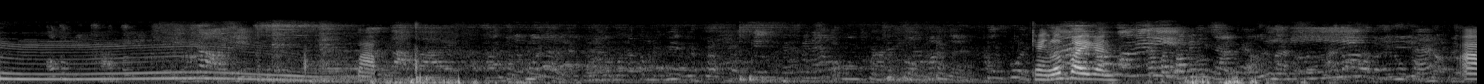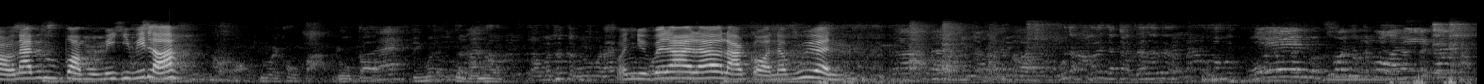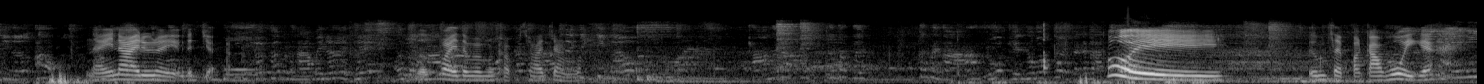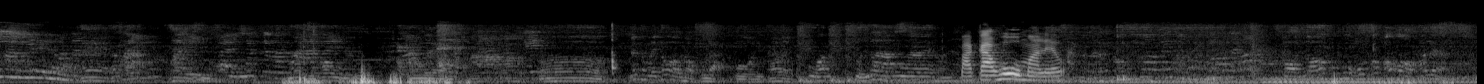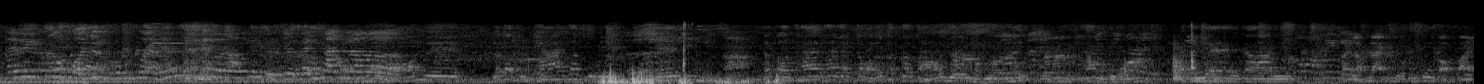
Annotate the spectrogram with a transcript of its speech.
ปรับแข่งรถไฟกัน อ้าว นายเป็นปอบหมูมีชีวิตเหรอด้วยเข้าปากถูกต้องจริงไหมถูกเลยเอามาถ้าเกิดมันมาได้มันหยุดไม่ได้แล้วลาก่อนนะเพื่อน ไหนนายดูหน่อยเอ้ยจะรถ ไฟแต่มันขับช้าจังวะโอ้ยเติมใส่ปากกาโห้อยแกปากกาโหมาแล้ว น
